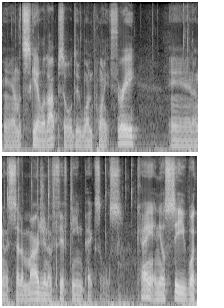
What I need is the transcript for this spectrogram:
And let's scale it up, so we'll do 1.3, and I'm going to set a margin of 15 pixels. Okay, and you'll see what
